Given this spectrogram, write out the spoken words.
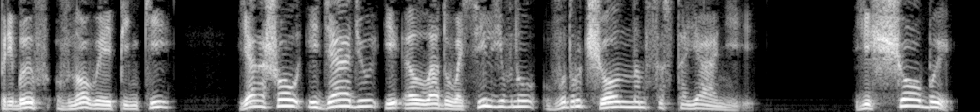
Прибыв в новые пеньки, я нашел и дядю, и Элладу Васильевну в удрученном состоянии. Еще бы!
